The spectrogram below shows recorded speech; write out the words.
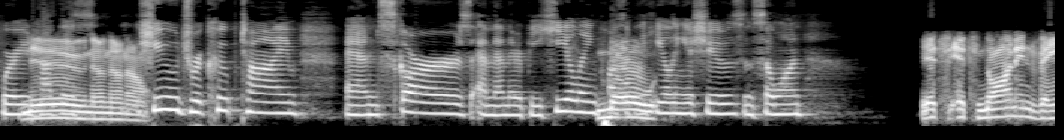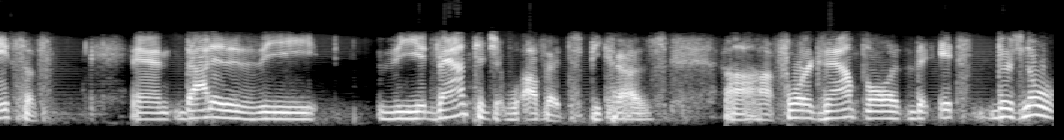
where you have No, this no, no, no. huge recoup time and scars, and then there'd be healing, possibly No. healing issues, and so on. It's it's non-invasive, and that is the the advantage of it because Uh, for example, it's there's no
